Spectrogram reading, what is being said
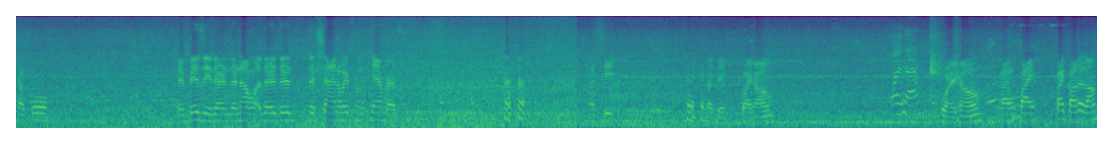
How cool. They're busy. They're they're not they're they're they're shying away from the cameras. Let's see. that day. Quay home. Quay hả Quay home. Vâng, quay quay có được không?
